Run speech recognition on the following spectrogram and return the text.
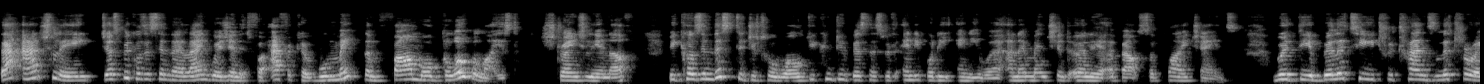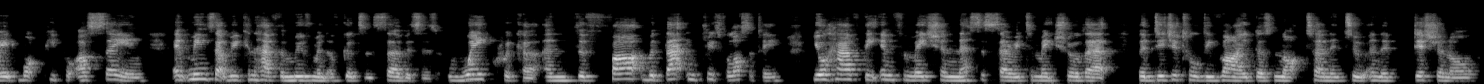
that actually, just because it's in their language and it's for Africa, will make them far more globalized strangely enough, because in this digital world, you can do business with anybody anywhere. And I mentioned earlier about supply chains. With the ability to transliterate what people are saying, it means that we can have the movement of goods and services way quicker. And the far with that increased velocity, you'll have the information necessary to make sure that the digital divide does not turn into an additional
